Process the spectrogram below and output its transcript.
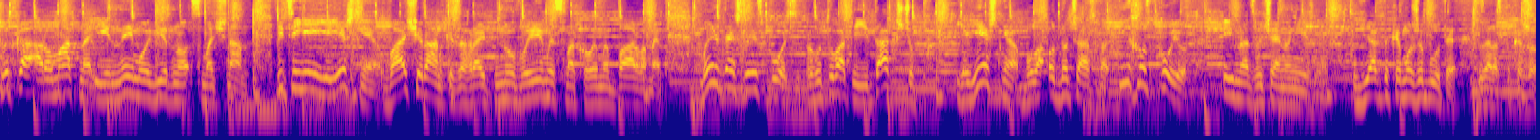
Швидка, ароматна і неймовірно смачна. Від цієї яєчні ваші ранки заграють новими смаковими барвами. Ми знайшли спосіб приготувати її так, щоб яєчня була одночасно і хрусткою, і надзвичайно ніжною. Як таке може бути? Зараз покажу.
